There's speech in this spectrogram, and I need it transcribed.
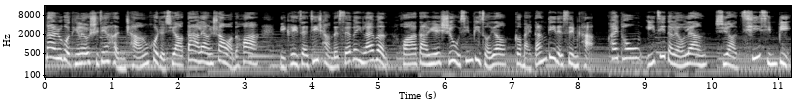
那如果停留时间很长或者需要大量上网的话，你可以在机场的 Seven Eleven 花大约十五新币左右购买当地的 SIM 卡。开通一 G 的流量需要七新币。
